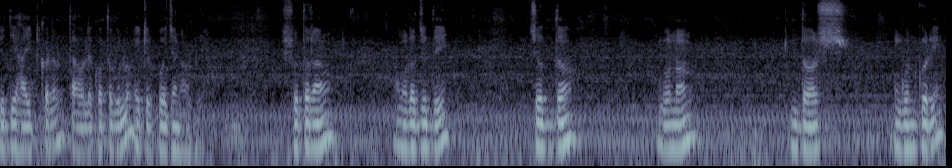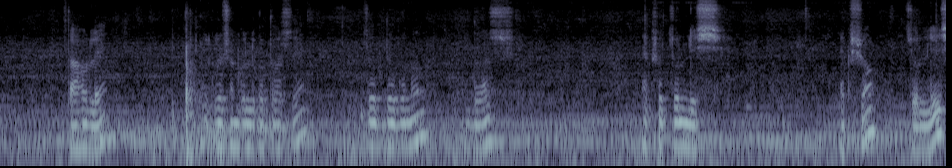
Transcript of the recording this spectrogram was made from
যদি হাইট করেন তাহলে কতগুলো এটার প্রয়োজন হবে। সুতরাং আমরা যদি চোদ্দ গুণন দশ গুণ করি, তাহলে ক্যালকুলেশন করলে কত আসে? চোদ্দ গুণন দশ, একশো চল্লিশ। একশো চল্লিশ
